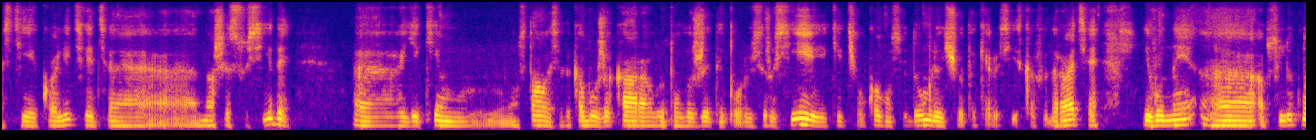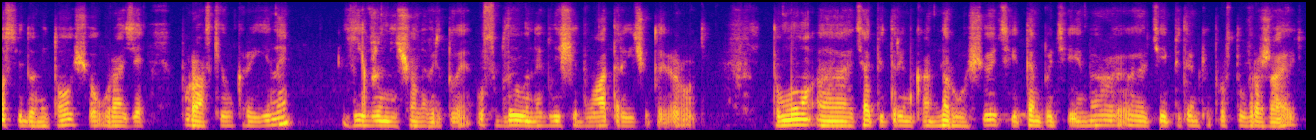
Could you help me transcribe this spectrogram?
з тієї коаліції. Це наші сусіди. Яким ну, сталася така божа кара випало жити поруч з Росією, які цілком усвідомлюють, що таке Російська Федерація, і вони е, абсолютно свідомі того, що у разі поразки України їх вже нічого не врятує, особливо найближчі 2, 3, 4 роки. Тому е, ця підтримка нарощується, і темпи цієї, цієї підтримки просто вражають.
